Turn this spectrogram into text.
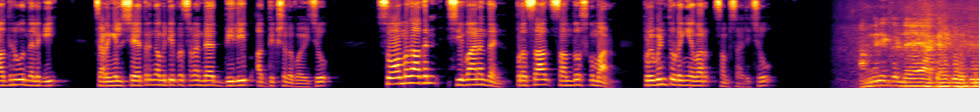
ആദരവും നൽകി ചടങ്ങിൽ ക്ഷേത്രം കമ്മിറ്റി പ്രസിഡന്റ് ദിലീപ് അധ്യക്ഷത വഹിച്ചു. സോമനാഥൻ ശിവാനന്ദൻ പ്രസാദ് സന്തോഷ് കുമാർ പ്രവീൺ തുടങ്ങിയവർ സംസാരിച്ചു. അങ്ങനെയൊക്കെ ഉണ്ടായ ആൾക്കാർക്ക് ഇതൊക്കെ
